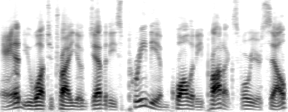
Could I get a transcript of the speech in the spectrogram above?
and you want to try Youngevity's premium quality products for yourself,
